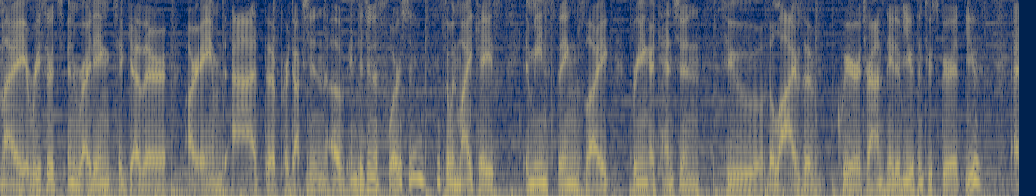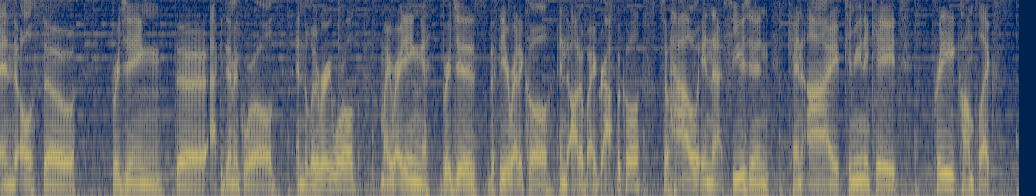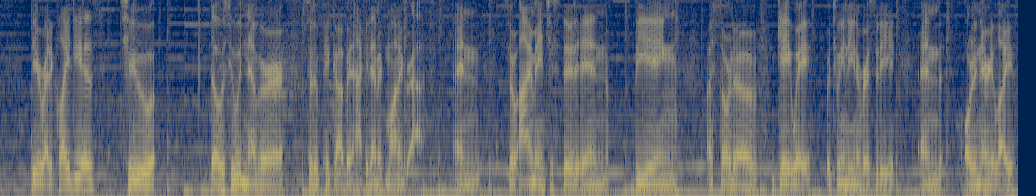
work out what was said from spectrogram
My research and writing together are aimed at the production of Indigenous flourishing. So in my case, it means things like bringing attention to the lives of queer trans native youth and two-spirit youth, and also bridging the academic world and the literary world. My writing bridges the theoretical and the autobiographical. So how in that fusion can I communicate pretty complex theoretical ideas to those who would never sort of pick up an academic monograph. And so I'm interested in being a sort of gateway between the university and ordinary life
